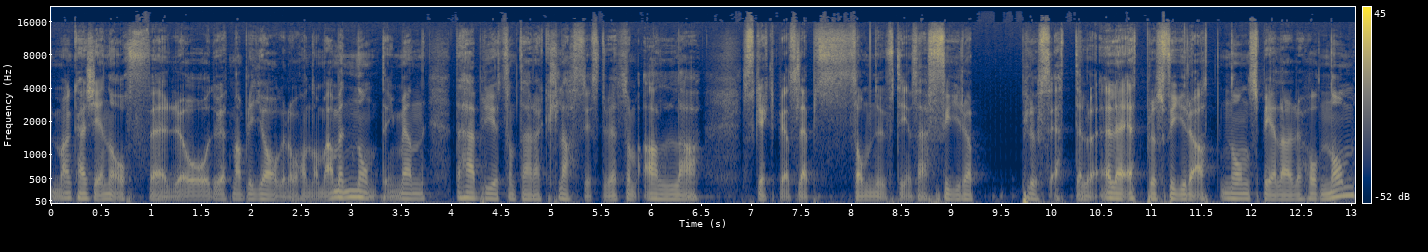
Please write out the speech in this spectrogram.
man kanske är en offer och du vet, man blir jagad av honom. Ja, men någonting. Men det här blir ju ett sånt där klassiskt, du vet, som alla skräckspel släpps som nu för tiden, så här fyra plus ett eller, eller ett plus fyra, att någon spelar honom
